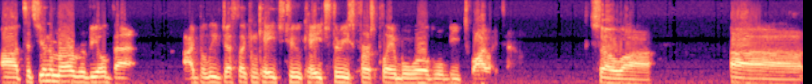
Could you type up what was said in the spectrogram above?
Uh, Tetsuya Nomura revealed that I believe just like in KH2, KH3's first playable world will be Twilight Town. So, uh, uh,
